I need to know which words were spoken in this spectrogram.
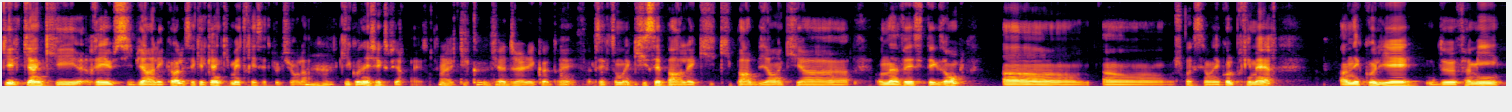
quelqu'un qui réussit bien à l'école, c'est quelqu'un qui maîtrise cette culture-là, mhm. qui connaît Shakespeare, par exemple. Ouais, qui, a déjà les codes. Exactement. Et qui sait parler, qui, qui, parle bien, qui a... On avait cet exemple, un, un je crois que c'est en école primaire, un écolier de famille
